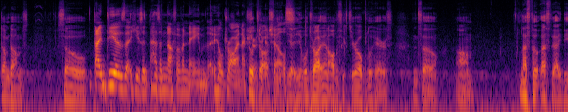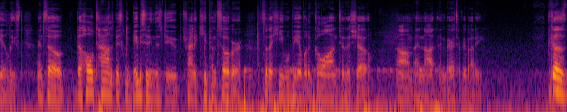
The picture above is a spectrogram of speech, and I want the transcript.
dum dums. So The idea is that he's has enough of a name that he'll draw in extra draw ticket shells. Yeah, he will draw in all the sixty-year-old blue hairs, and so um, that's the that's the idea at least. And so the whole town is basically babysitting this dude, trying to keep him sober, so that he will be able to go on to the show, um, and not embarrass everybody. Because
